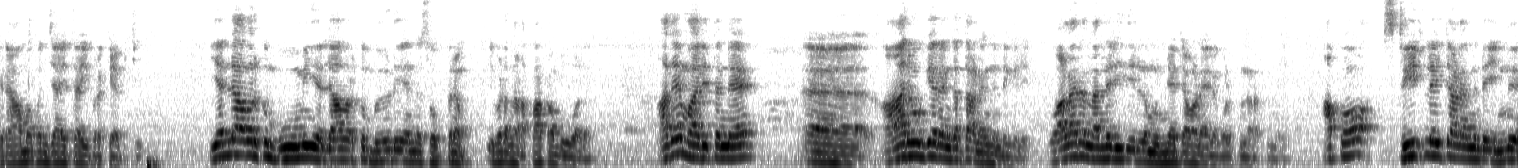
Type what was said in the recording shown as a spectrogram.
ഗ്രാമപഞ്ചായത്തായി പ്രഖ്യാപിച്ചു. എല്ലാവർക്കും ഭൂമി എല്ലാവർക്കും വീട് എന്ന സ്വപ്നം ഇവിടെ നടപ്പാക്കാൻ പോവുകയാണ്. അതേമാതിരി തന്നെ ആരോഗ്യ രംഗത്താണെന്നുണ്ടെങ്കിൽ വളരെ നല്ല രീതിയിലുള്ള മുന്നേറ്റമാണ് ഏലംകുളത്ത് നടക്കുന്നത്. അപ്പോൾ സ്ട്രീറ്റ് ലൈറ്റ് ആണെന്നുണ്ടെങ്കിൽ ഇന്ന്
